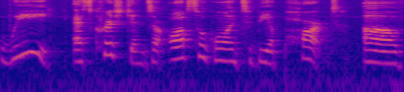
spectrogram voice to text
we as Christians are also going to be a part of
